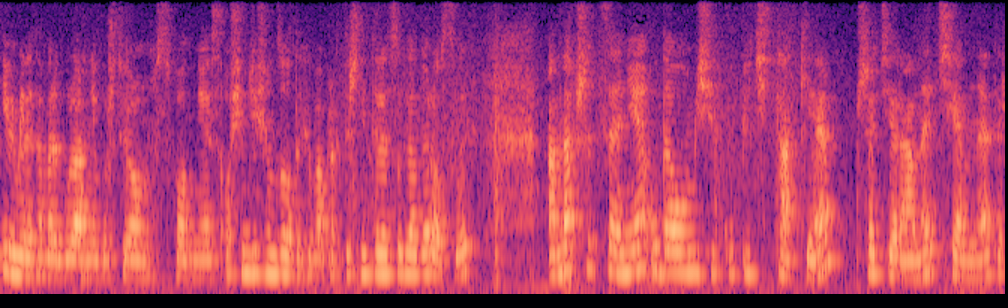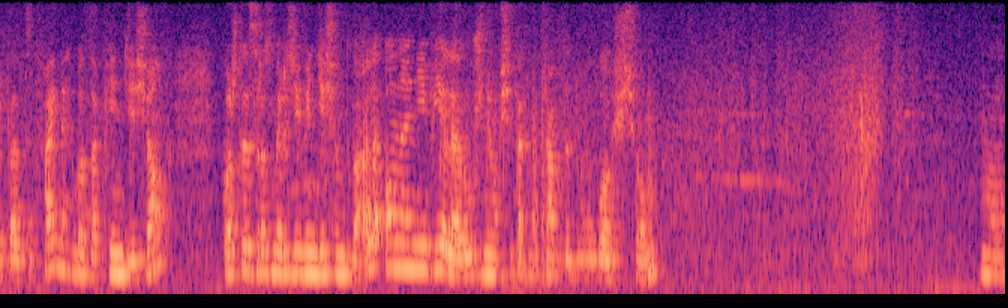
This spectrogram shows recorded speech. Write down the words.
nie wiem ile tam regularnie kosztują spodnie, z 80 zł chyba praktycznie tyle co dla dorosłych. A na przecenie udało mi się kupić takie przecierane, ciemne, też bardzo fajne, chyba za 50. Koszt to jest rozmiar 92, ale one niewiele różnią się tak naprawdę długością. No,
